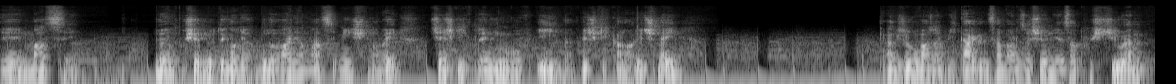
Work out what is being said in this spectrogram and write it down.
yy, masy Byłem po 7 tygodniach budowania masy mięśniowej, ciężkich treningów i nadwyżki kalorycznej. Także uważam i tak za bardzo się nie zatłuściłem.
